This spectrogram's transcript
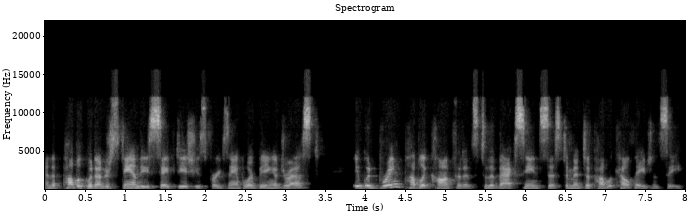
and the public would understand these safety issues, for example, are being addressed, it would bring public confidence to the vaccine system and to public health agency.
